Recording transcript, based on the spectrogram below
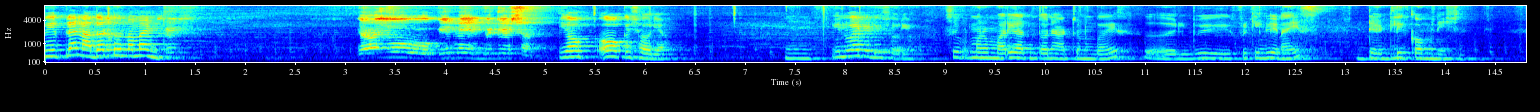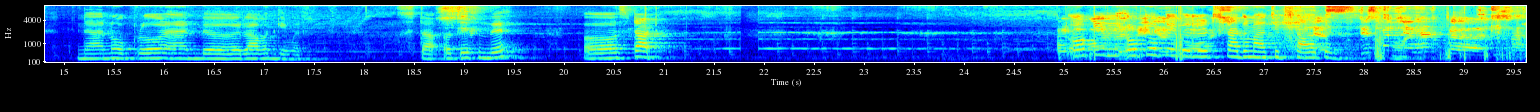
we'll plan other tournament Yeah, you give me invitation. Yo okay Shaurya invited Shaurya so ఇప్పుడు మనం మరీ అతనితోనే ఆడుతున్నాం guys it be freakingly nice deadly combination Nano Pro and Ravan gamer స్టా వచ్చేసిందే. Start Okay, okay, okay. Well, let's start the match. It started. Yes, this. Uh, this one.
